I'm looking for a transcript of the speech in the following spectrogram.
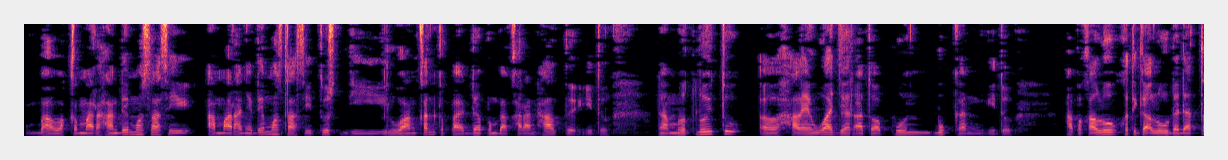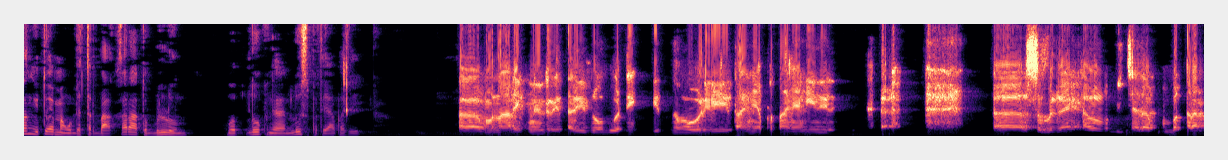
bahwa kemarahan demonstrasi amarahnya demonstrasi itu diluangkan kepada pembakaran halte gitu? Nah, menurut lu itu uh, hal yang wajar ataupun bukan gitu? Apakah lu ketika lu udah datang itu emang udah terbakar atau belum? Menurut lu penilaian lu seperti apa sih? Uh, menarik nih dari tadi nunggu nih, nunggu ditanya pertanyaan ini. uh, sebenarnya kalau bicara pembakaran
